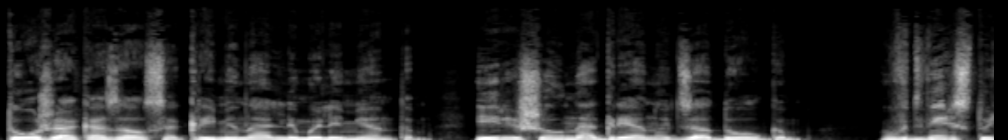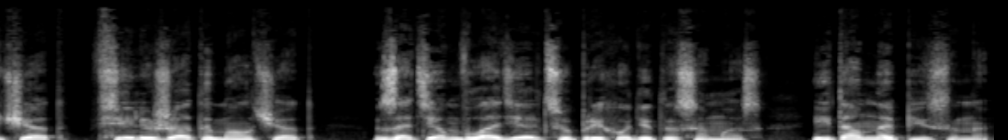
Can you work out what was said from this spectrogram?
тоже оказался криминальным элементом и решил нагрянуть за долгом. В дверь стучат, все лежат и молчат. Затем владельцу приходит СМС, и там написано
